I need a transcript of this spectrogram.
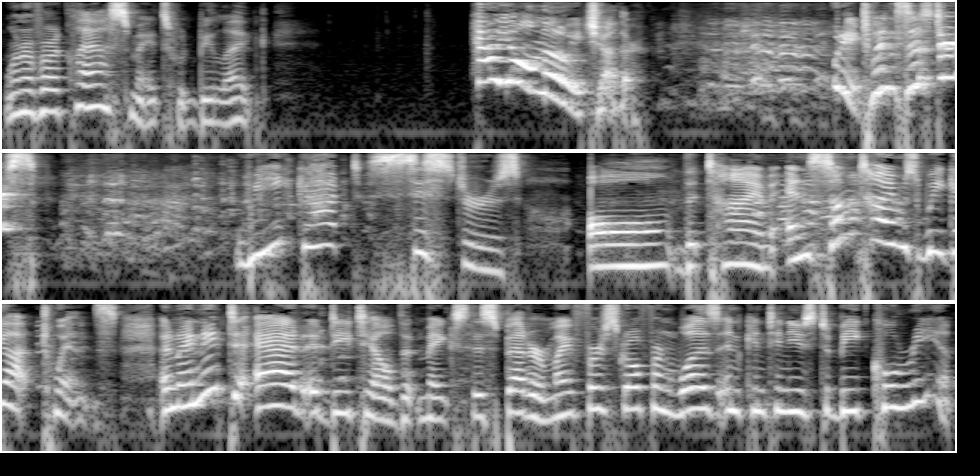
one of our classmates would be like, How y'all know each other? What are you, twin sisters? We got sisters all the time, and sometimes we got twins. And I need to add a detail that makes this better. My first girlfriend was and continues to be Korean.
